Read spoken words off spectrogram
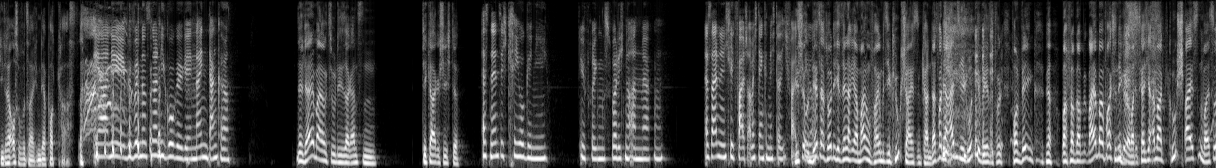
Die drei Ausrufezeichen, der Podcast. Ja, nee, wir würden uns nur an die Gurgel gehen. Nein, danke. Ne, Deine Meinung zu dieser ganzen DK-Geschichte? Es nennt sich Kryogenie. Übrigens, wollte ich nur anmerken. Es sei denn, ich liege falsch, aber ich denke nicht, dass ich falsch liege. und deshalb sollte ich jetzt schnell nach ihrer Meinung fragen, damit sie klug scheißen kann. Das war der einzige Grund gewesen. Von, von wegen, ja, mach, mit meiner Meinung fragst du nicht oder was? Jetzt kann ich hier einmal klug scheißen, weißt du?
